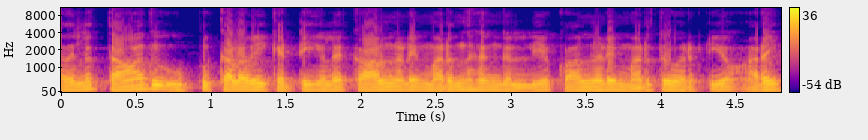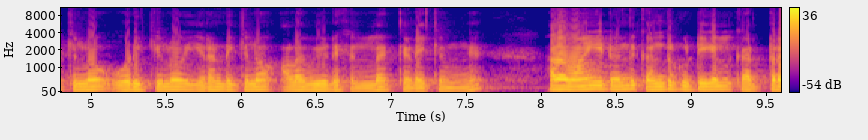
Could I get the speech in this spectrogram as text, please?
அதில் தாது உப்பு கலவை கட்டிகளை கால்நடை மருந்தகங்கள்லேயோ கால்நடை மருத்துவர்கிட்டையோ அரை கிலோ ஒரு கிலோ இரண்டு கிலோ அளவீடுகளில் கிடைக்குங்க. அதை வாங்கிட்டு வந்து கன்றுக்குட்டிகள் கட்டுற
